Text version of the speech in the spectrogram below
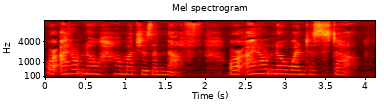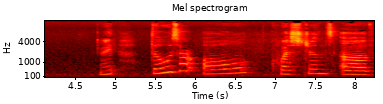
Or I don't know how much is enough. Or I don't know when to stop, right? Those are all questions of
